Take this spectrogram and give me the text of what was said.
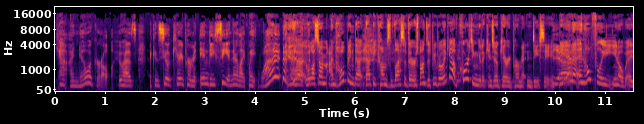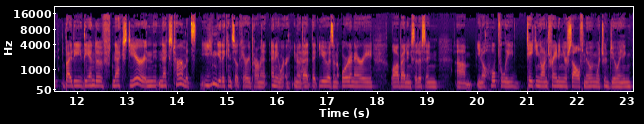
yeah, I know a girl who has a concealed carry permit in DC. And they're like, wait, what? yeah. Well, so I'm, I'm hoping that that becomes less of their responses. People are like, yeah, of course you can get a concealed carry permit in DC. Yeah. And, and hopefully, you know, by the, the end of next year, in the next term, it's you can get a concealed carry permit anywhere. You know, yeah. that, that you as an ordinary law-abiding citizen, um, you know, hopefully taking on training yourself, knowing what you're doing,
